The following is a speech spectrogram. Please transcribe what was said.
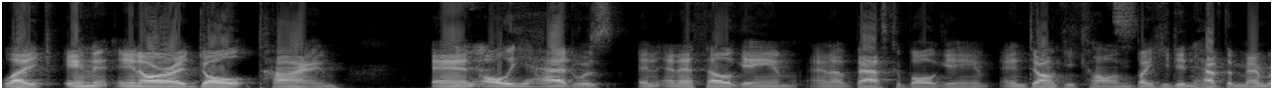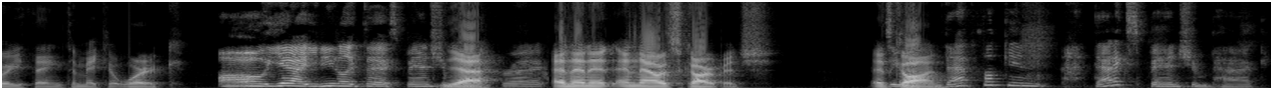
like in in our adult time. And Yeah. all he had was an NFL game and a basketball game and Donkey Kong, That's- but he didn't have the memory thing to make it work. Oh yeah, you need like the expansion Yeah. pack, right? And then it and now it's garbage. It's Dude, gone. That fucking that expansion pack.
